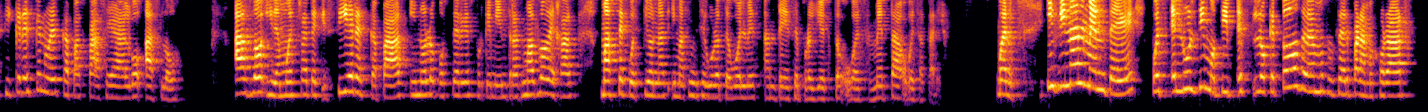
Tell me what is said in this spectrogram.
si crees que no eres capaz para hacer algo, hazlo hazlo y demuéstrate que sí eres capaz y no lo postergues porque mientras más lo dejas, más te cuestionas y más inseguro te vuelves ante ese proyecto o esa meta o esa tarea. Bueno, y finalmente, pues el último tip es lo que todos debemos hacer para mejorar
